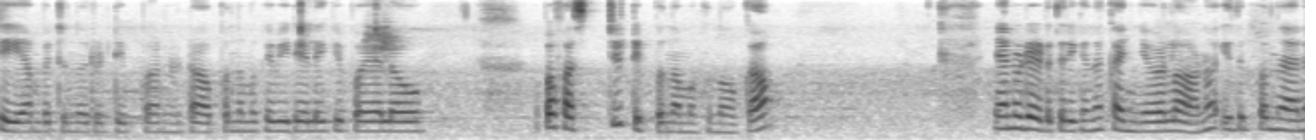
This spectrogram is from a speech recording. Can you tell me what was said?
ചെയ്യാൻ പറ്റുന്ന ഒരു ടിപ്പാണ് കേട്ടോ. അപ്പോൾ നമുക്ക് വീഡിയോയിലേക്ക് പോയാലോ? അപ്പോൾ ഫസ്റ്റ് ടിപ്പ് നമുക്ക് നോക്കാം. ഞാനിവിടെ എടുത്തിരിക്കുന്ന കഞ്ഞിവെള്ളമാണ്. ഇതിപ്പോൾ ഞാൻ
